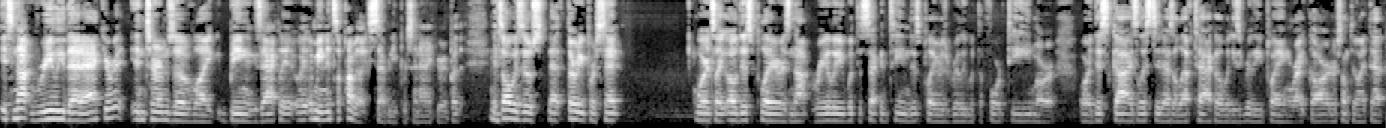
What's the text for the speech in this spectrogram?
it's not really that accurate in terms of like being exactly. I mean, it's probably like seventy percent accurate, but it's always those that thirty percent where it's like, oh, this player is not really with the second team. This player is really with the fourth team, or or this guy's listed as a left tackle, but he's really playing right guard or something like that.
